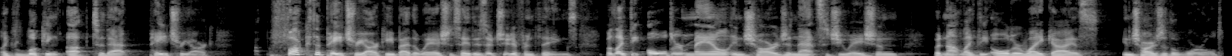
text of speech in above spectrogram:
like looking up to that patriarch. Fuck the patriarchy, by the way. I should say these are two different things. But like the older male in charge in that situation, but not like the older white guys in charge of the world.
